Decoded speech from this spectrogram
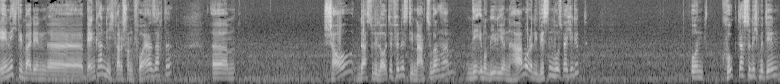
ähnlich wie bei den äh, Bankern, die ich gerade schon vorher sagte. Ähm, schau, dass du die Leute findest, die Marktzugang haben, die Immobilien haben oder die wissen, wo es welche gibt. Und guck, dass du dich mit denen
